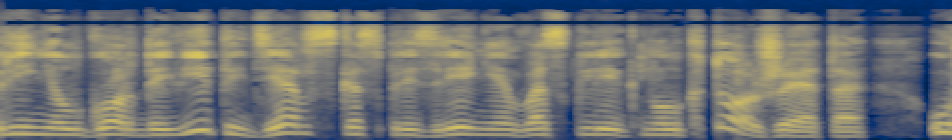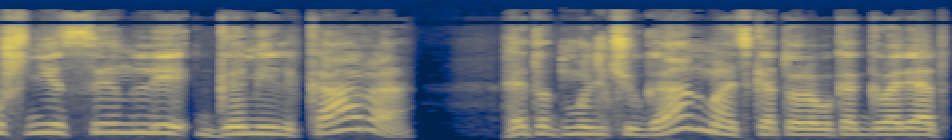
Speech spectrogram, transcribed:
принял гордый вид и дерзко с презрением воскликнул. «Кто же это? Уж не сын ли Гамилькара? Этот мальчуган, мать которого, как говорят,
